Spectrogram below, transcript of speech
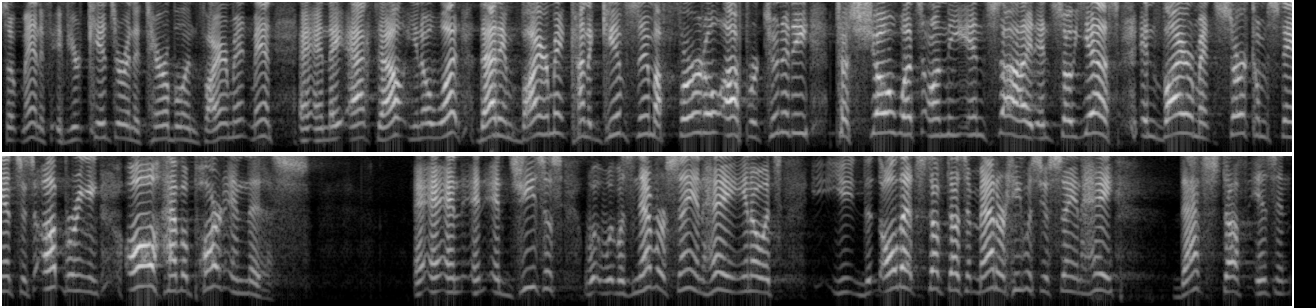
So, man, if, if your kids are in a terrible environment, man, and, and they act out, you know what? That environment kind of gives them a fertile opportunity to show what's on the inside. And so, yes, environment, circumstances, upbringing all have a part in this. And, and, and Jesus w- was never saying, hey, you know, it's you, all that stuff doesn't matter. He was just saying, hey, that stuff isn't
